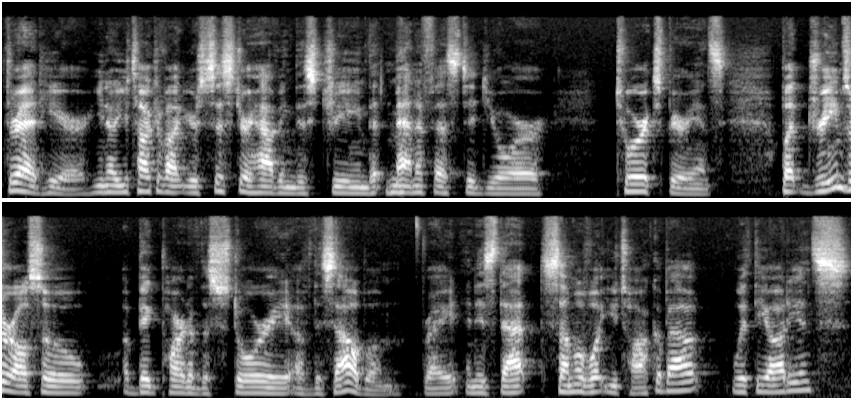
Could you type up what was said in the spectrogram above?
thread here. You know, you talked about your sister having this dream that manifested your tour experience. But dreams are also a big part of the story of this album, right? And is that some of what you talk about with the audience?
